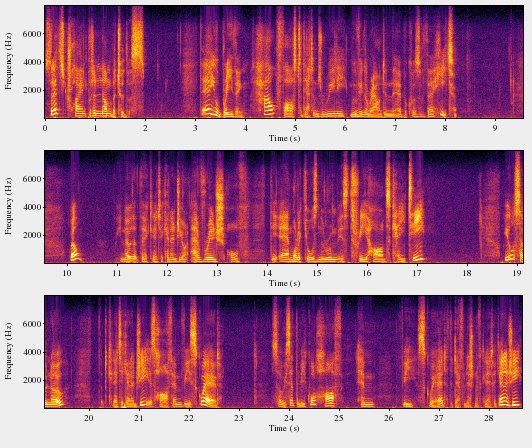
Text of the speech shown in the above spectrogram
So let's try and put a number to this. The air you're breathing, how fast are the atoms really moving around in there because of their heat? Well, we know that the kinetic energy on average of the air molecules in the room is 3 halves kT. We also know that kinetic energy is half mv squared. So we set them equal half mv squared, the definition of kinetic energy,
